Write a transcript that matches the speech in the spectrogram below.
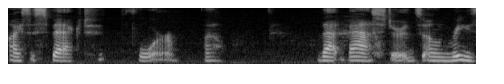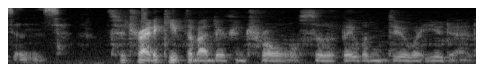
I suspect for, well, that bastard's own reasons. To try to keep them under control so that they wouldn't do what you did.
